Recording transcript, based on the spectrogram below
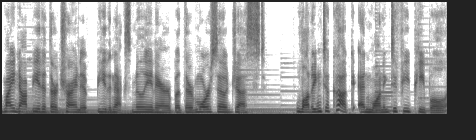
might not be that they're trying to be the next millionaire, but they're more so just loving to cook and wanting to feed people.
